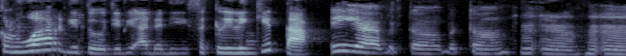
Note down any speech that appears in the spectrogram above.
keluar gitu. Jadi ada di sekeliling kita. Iya betul betul. Mm -mm, mm -mm.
